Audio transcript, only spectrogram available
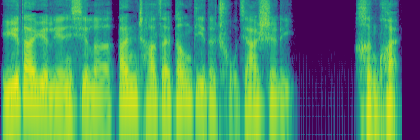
于黛月联系了安插在当地的楚家势力，很快，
